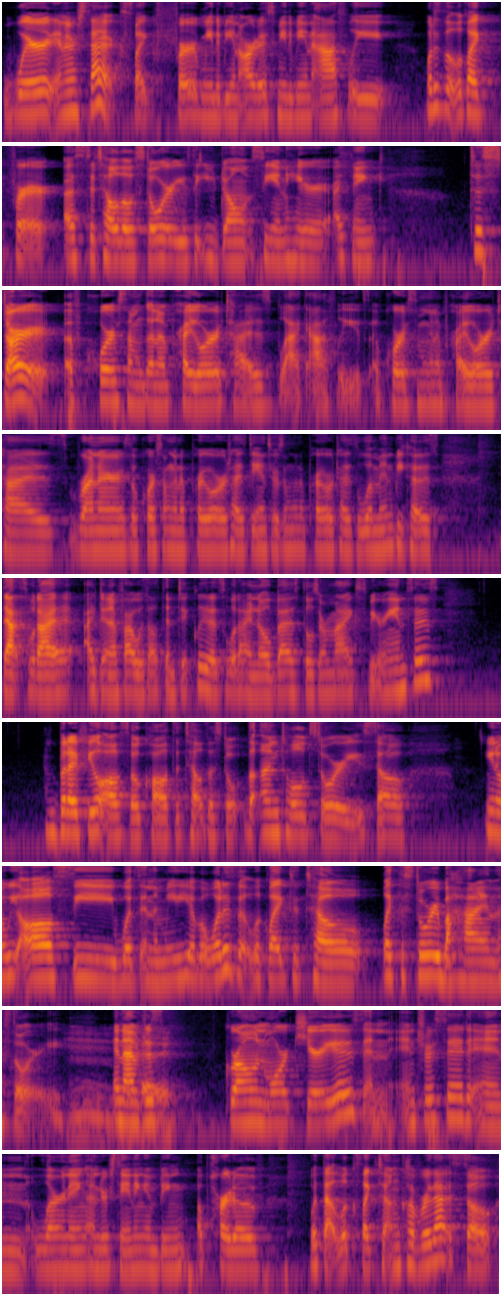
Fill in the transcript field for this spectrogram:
where it intersects. Like for me to be an artist, me to be an athlete, what does it look like for us to tell those stories that you don't see and hear? I think to start, of course, I'm gonna prioritize black athletes. Of course, I'm gonna prioritize runners. Of course, I'm gonna prioritize dancers. I'm gonna prioritize women because that's what I identify with authentically. That's what I know best. Those are my experiences. But I feel also called to tell the sto- the untold stories. So you know, we all see what's in the media, but what does it look like to tell like the story behind the story? Mm, and I've just grown more curious and interested in learning, understanding, and being a part of what that looks like to uncover that. So,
